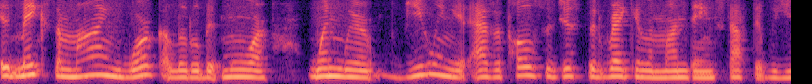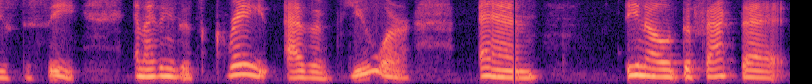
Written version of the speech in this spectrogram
it makes the mind work a little bit more when we're viewing it as opposed to just the regular mundane stuff that we used to see. And I think that's great as a viewer. And, you know, the fact that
